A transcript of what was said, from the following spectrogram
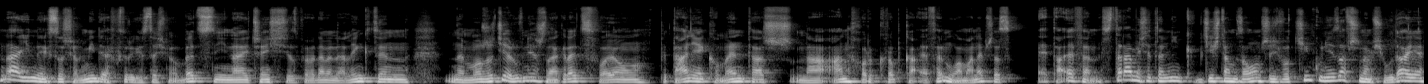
na innych social mediach, w których jesteśmy obecni. Najczęściej odpowiadamy na LinkedIn. Możecie również nagrać swoją pytanie, komentarz na anchor.fm łamane przez eta.fm. Staramy się ten link gdzieś tam załączyć w odcinku, nie zawsze nam się udaje,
